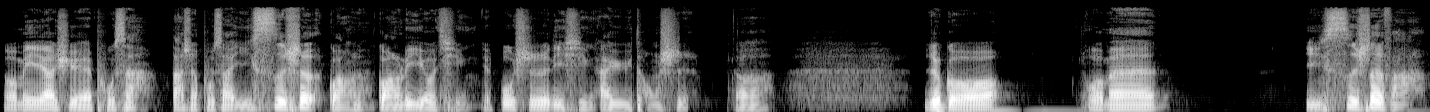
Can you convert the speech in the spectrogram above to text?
我们也要学菩萨。大圣菩萨以四摄广广利有情，就布施利行爱与同事啊。如果我们以四摄法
